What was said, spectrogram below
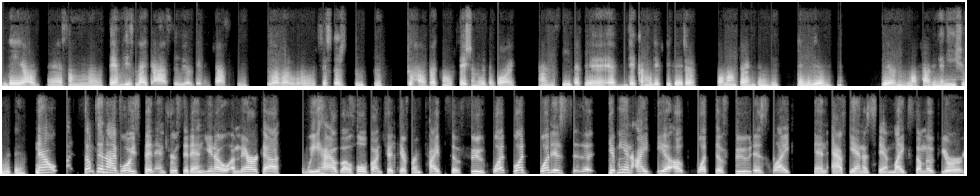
they are uh, some uh, families like us. We are giving chance to, to our sisters to, to to have a conversation with the boy and see that uh, if they can live together for a long time, then then we are we are not having any issue with them. Now, something I've always been interested in, you know, America, we have a whole bunch of different types of food. What what what is uh, give me an idea of what the food is like in Afghanistan, like some of your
